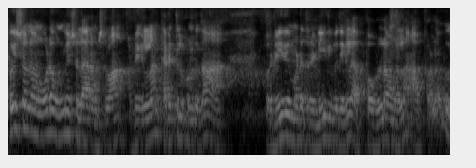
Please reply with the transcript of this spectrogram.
பொய் சொன்னவங்க கூட உண்மையை சொல்ல ஆரம்பிச்சிருவான். அப்படிங்கெல்லாம் கருத்தில் கொண்டு தான் ஒரு நீதிமன்றத்தில் நீதிபதிகள் அப்போ உள்ளவங்கெல்லாம் அவ்வளவு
